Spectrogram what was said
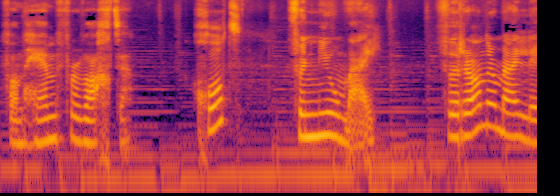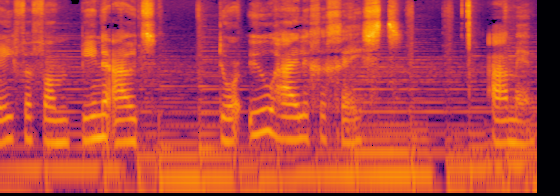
van Hem verwachten. God, vernieuw mij. Verander mijn leven van binnenuit door uw Heilige Geest. Amen.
